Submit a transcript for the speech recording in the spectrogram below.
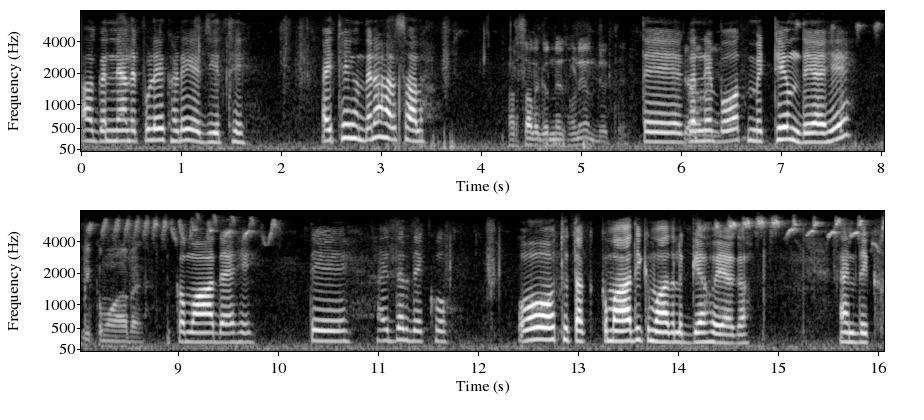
ਆ ਗੰਨਿਆਂ ਦੇ ਪੁਲੇ ਖੜੇ ਆ ਜੀ ਇੱਥੇ। ਇੱਥੇ ਹੀ ਹੁੰਦੇ ਨਾ ਹਰ ਸਾਲ। ਹਰ ਸਾਲ ਗੰਨੇ ਸੋਹਣੇ ਹੁੰਦੇ ਇੱਥੇ। ਤੇ ਗੰਨੇ ਬਹੁਤ ਮਿੱਠੇ ਹੁੰਦੇ ਆ ਇਹ। ਇਹ ਕਮਾਲ ਹੈ ਕਮਾਦ ਆ ਇਹ। ਤੇ ਇੱਧਰ ਦੇਖੋ ਉਹ ਉੱਥੋਂ ਤੱਕ ਕਮਾਦ ਹੀ ਕਮਾਦ ਲੱਗਿਆ ਹੋਇਆਗਾ। ਐਂਡ ਦੇਖੋ।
